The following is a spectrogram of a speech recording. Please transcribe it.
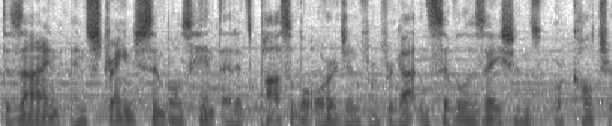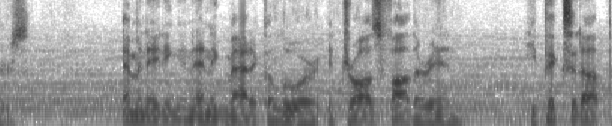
Design and strange symbols hint at its possible origin from forgotten civilizations or cultures. Emanating an enigmatic allure, it draws Father in. He picks it up,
